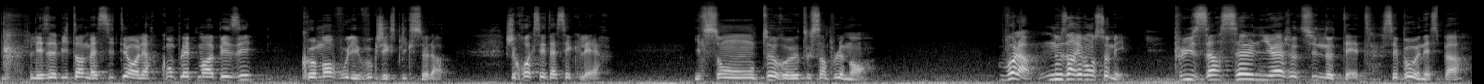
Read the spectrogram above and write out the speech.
Les habitants de ma cité ont l'air complètement apaisés. Comment voulez-vous que j'explique cela? Je crois que c'est assez clair. Ils sont heureux, tout simplement. Voilà, nous arrivons au sommet. Plus un seul nuage au-dessus de nos têtes. C'est beau, n'est-ce pas?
